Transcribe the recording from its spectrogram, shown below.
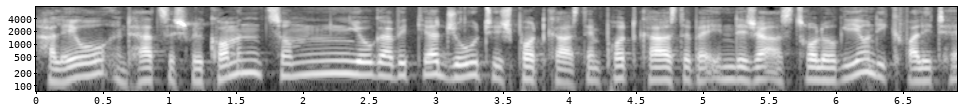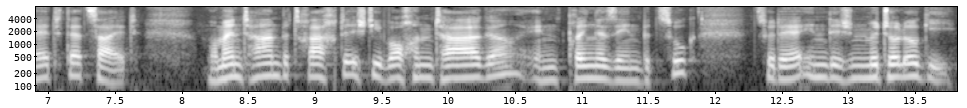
hallo und herzlich willkommen zum Yoga Vidya Jyotish Podcast, dem Podcast über indische Astrologie und die Qualität der Zeit. Momentan betrachte ich die Wochentage und bringe sie in Bezug zu der indischen Mythologie.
